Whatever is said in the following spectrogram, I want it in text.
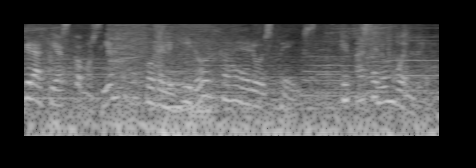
Gracias, como siempre, por elegir Orca Aerospace. Que pasen un buen día.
